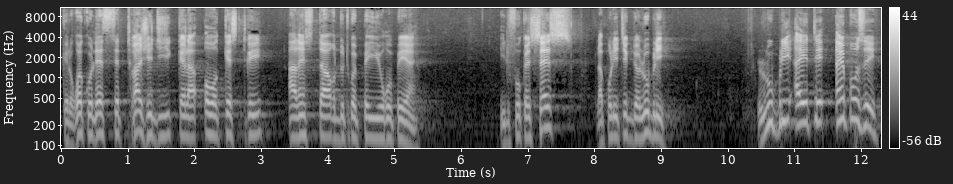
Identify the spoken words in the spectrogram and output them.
qu'elle reconnaisse cette tragédie qu'elle a orchestrée à l'instar d'autres pays européens. Il faut que cesse la politique de l'oubli. L'oubli a été imposé,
